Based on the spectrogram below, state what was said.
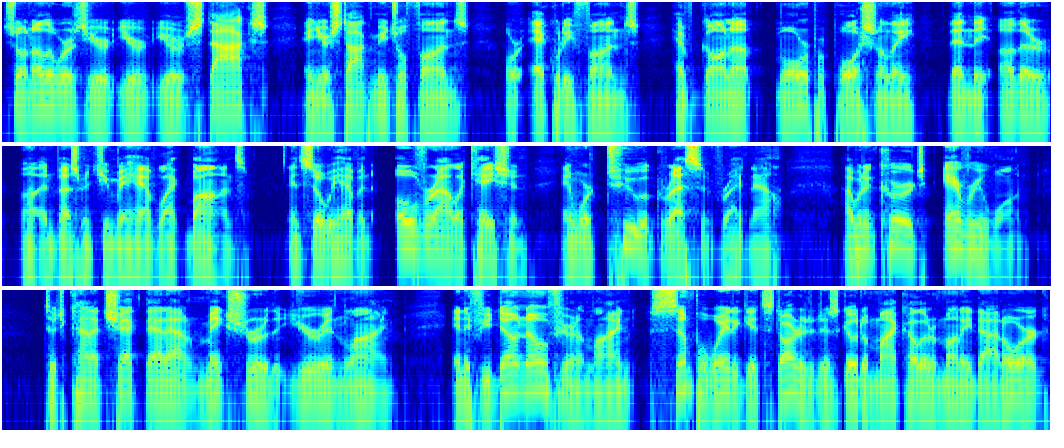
So in other words, your your your stocks and your stock mutual funds or equity funds have gone up more proportionally than the other uh, investments you may have, like bonds. And so we have an over allocation, and we're too aggressive right now. I would encourage everyone to kind of check that out and make sure that you're in line. And if you don't know if you're in line, simple way to get started is go to mycolormoney.org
